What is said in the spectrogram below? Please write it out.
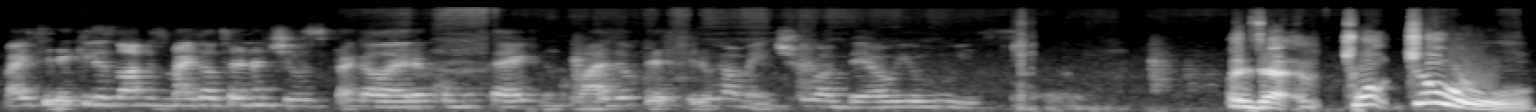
Mas seria aqueles nomes mais alternativos para a galera como técnico, mas eu prefiro realmente o Abel e o Luiz. Pois é, deixa deixa eu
